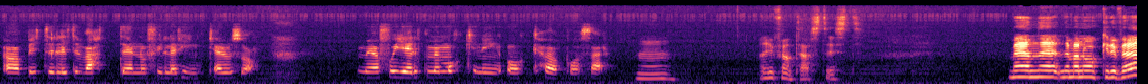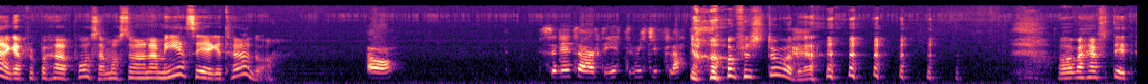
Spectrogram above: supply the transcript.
ja, byter lite vatten och fyller hinkar och så. Men jag får hjälp med mockning och hörpåsar. Mm. Det är fantastiskt. Men eh, när man åker iväg, apropå hörpåsar, måste man ha med sig eget hö då? Ja. Så det tar alltid jättemycket plats. Ja, jag förstår det. ja, vad häftigt.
